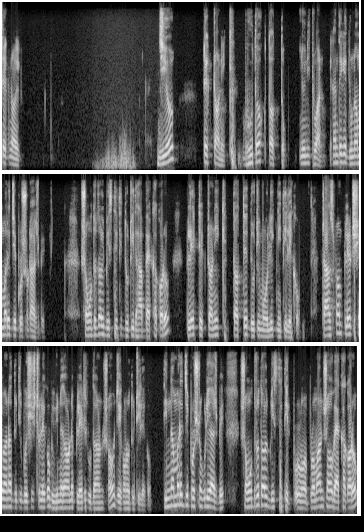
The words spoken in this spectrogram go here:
টেকননিক জিও টেকটনিক ভূতক তত্ত্ব ইউনিট ওয়ান এখান থেকে দু নম্বরের যে প্রশ্নটা আসবে সমুদ্রতল বিস্তৃতি দুটি ধাপ ব্যাখ্যা করো। প্লেট টেকটনিক তত্ত্বের দুটি মৌলিক নীতি লেখো। ট্রান্সফর্ম প্লেট সীমানার দুটি বৈশিষ্ট্য লেখো। বিভিন্ন ধরনের প্লেটের উদাহরণ সহ যে কোনো দুটি লেখো। তিন নম্বরের যে প্রশ্নগুলি আসবে, সমুদ্রতল বিস্তৃতির প্র- প্রমাণ সহ ব্যাখ্যা করো।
